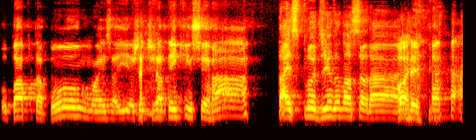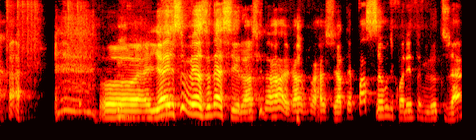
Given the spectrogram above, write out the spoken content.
o papo tá bom, mas aí a gente já tem que encerrar. Tá explodindo o nosso horário. Olha. e é isso mesmo, né, Ciro? Acho que nós já, já até passamos de 40 minutos já.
